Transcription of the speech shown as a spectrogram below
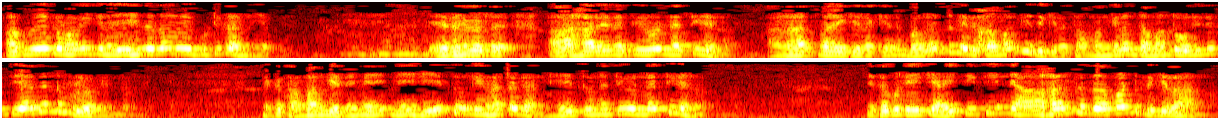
අපි මේක මගේ කියන ඒ හින්දා තමයි මේ ගුටි කන්නේ අපි. එතකොට ආහාරය නැතිවෙන්නේ නැති වෙනවා. අනාත්මයි කියලා කියන්නේ බලන්න මේක තමන්ගේද කියලා. තමන්ගේ නම් තමන්ට ඕන විදිහට තියාගන්න පුළුවන් වෙනවා. මේක තමන්ගේ නෙමෙයි මේ හේතුන්ගෙන් හටගන්නේ. හේතු නැතිව නැති වෙනවා. එතකොට ඒකේ අයිති තියෙන්නේ ආහාරට දමන්නද කියලා අහනවා.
